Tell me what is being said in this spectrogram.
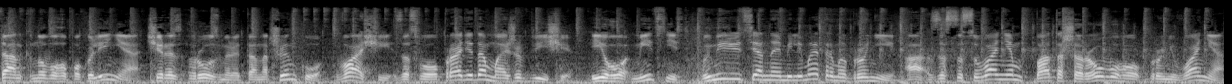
Танк нового покоління через розміри та начинку важчий за свого прадіда майже вдвічі, його міцність вимірюється не міліметрами броні, а застосуванням багатошарового бронювання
